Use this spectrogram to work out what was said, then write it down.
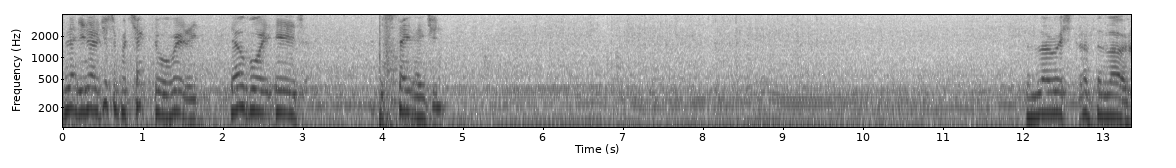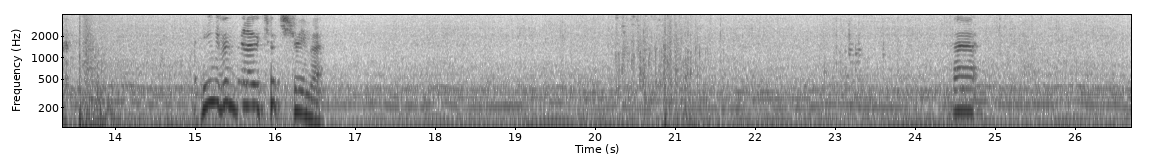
to let you know, just to protect you all, really. Hellboy is estate agent. The lowest of the low. Even below Twitch streamer. Uh, is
